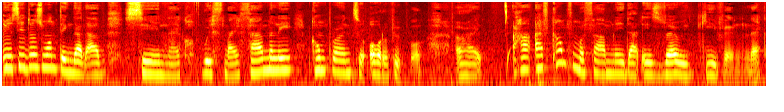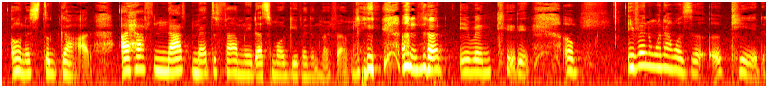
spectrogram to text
you see there's one thing that i've seen like with my family comparing to other people all right I've come from a family that is very giving, like honest to God. I have not met a family that's more giving than my family. I'm not even kidding. Um, even when I was a, a kid,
